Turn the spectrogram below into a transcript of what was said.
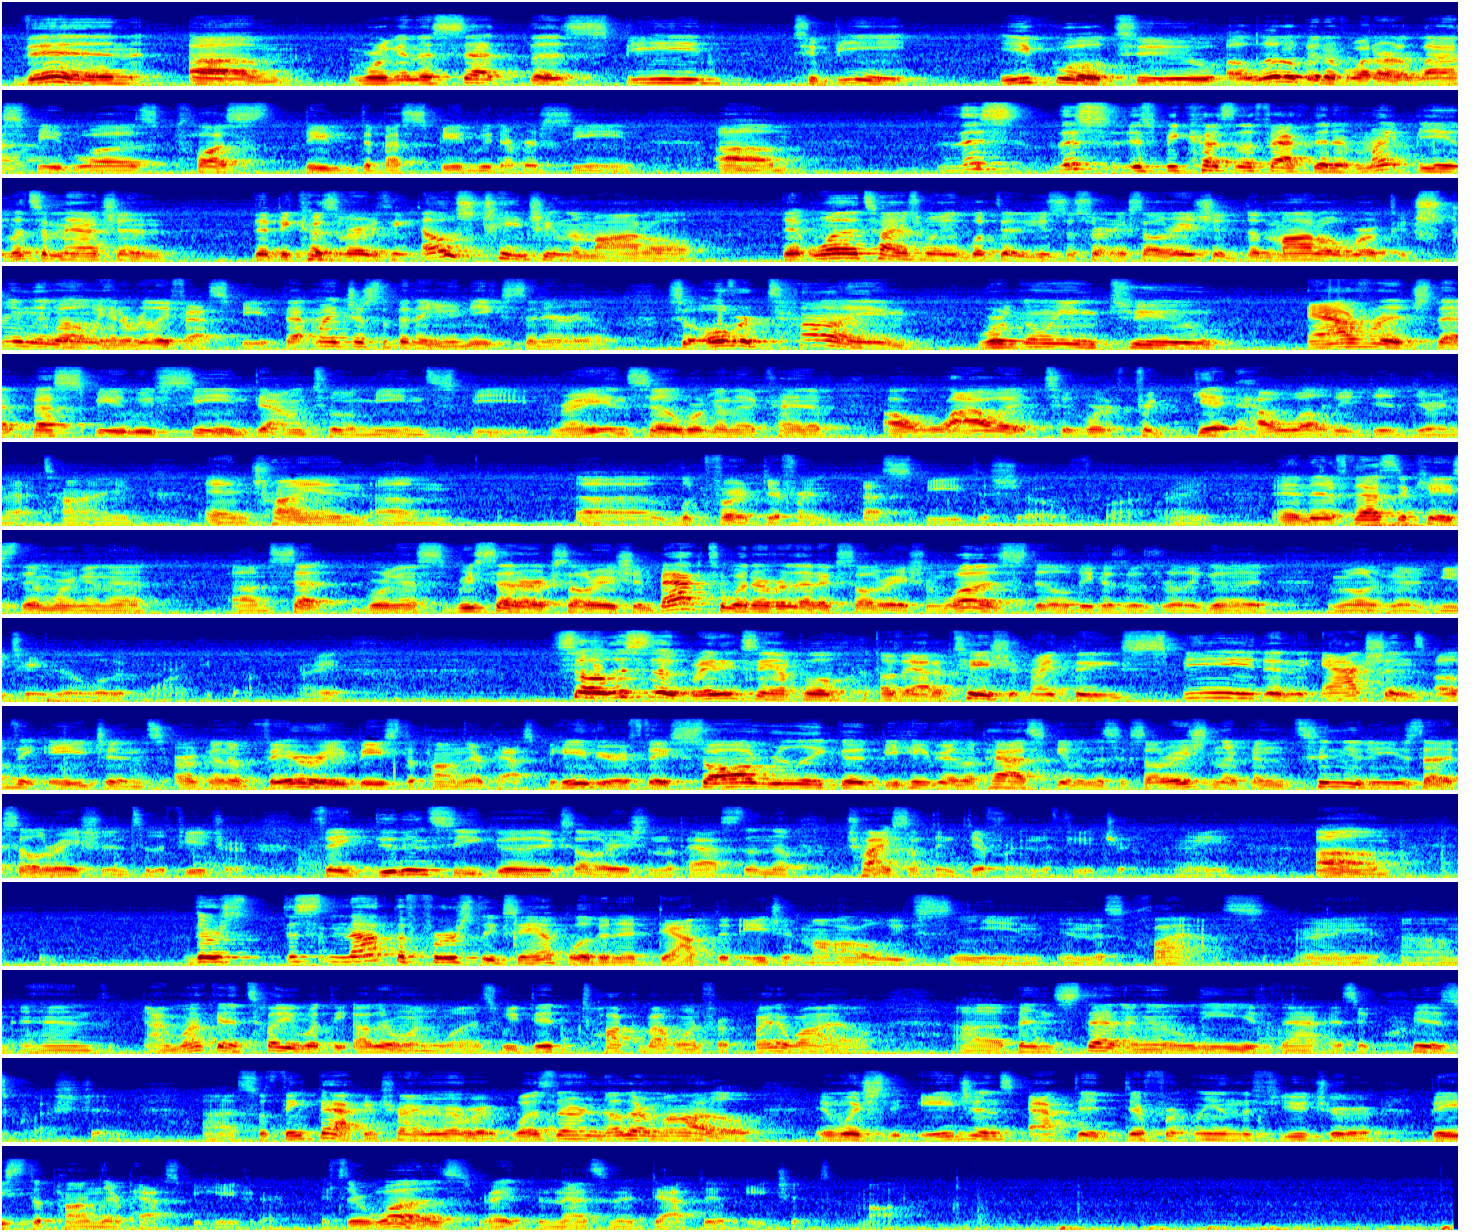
then um, we're going to set the speed to be equal to a little bit of what our last speed was plus the, the best speed we'd ever seen. Um, this this is because of the fact that it might be. Let's imagine that because of everything else changing the model, that one of the times when we looked at use of certain acceleration, the model worked extremely well and we had a really fast speed. That might just have been a unique scenario. So over time, we're going to average that best speed we've seen down to a mean speed, right? And so we're going to kind of allow it to, we're forget how well we did during that time and try and um, uh, look for a different best speed to show right? And then if that's the case, then we're gonna um, set, we're gonna reset our acceleration back to whatever that acceleration was still because it was really good, and we're only gonna mutate it a little bit more going, right? So this is a great example of adaptation, right? The speed and the actions of the agents are going to vary based upon their past behavior. If they saw really good behavior in the past, given this acceleration, they'll continue to use that acceleration into the future. If they didn't see good acceleration in the past, then they'll try something different in the future, right? Um, there's this is not the first example of an adaptive agent model we've seen in this class, right? Um, and I'm not going to tell you what the other one was. We did talk about one for quite a while, uh, but instead I'm going to leave that as a quiz question. Uh, so think back and try and remember, was there another model in which the agents acted differently in the future based upon their past behavior? If there was, right, then that's an adaptive agent model.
